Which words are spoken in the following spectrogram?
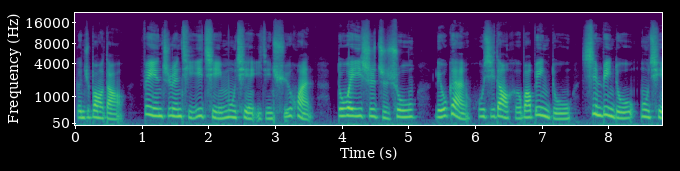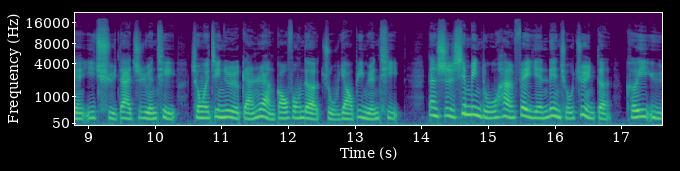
根据报道，肺炎支原体疫情目前已经趋缓，多位医师指出。流感、呼吸道合胞病毒、腺病毒目前已取代支原体，成为近日感染高峰的主要病原体。但是，腺病毒和肺炎链球菌等可以与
